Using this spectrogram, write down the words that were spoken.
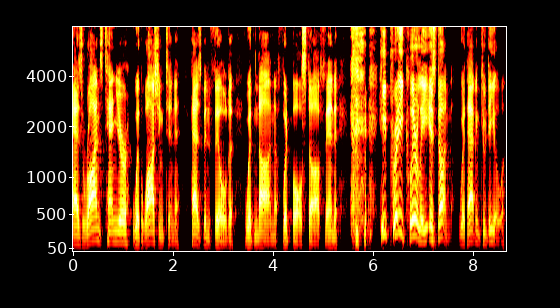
as Ron's tenure with Washington has been filled with non football stuff. And he pretty clearly is done with having to deal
